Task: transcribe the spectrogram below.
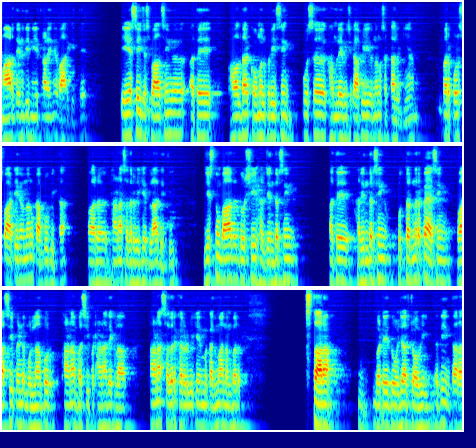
ਮਾਰ ਦੇਣ ਦੀ ਨੀਅਤ ਨਾਲ ਇਹਨੇ ਵਾਰ ਕੀਤੇ। ਏਐਸਆਈ ਜਸਪਾਲ ਸਿੰਘ ਅਤੇ ਹੌਲਦਾਰ ਕੋਮਲਪ੍ਰੀਤ ਸਿੰਘ ਉਸ ਹਮਲੇ ਵਿੱਚ ਕਾਫੀ ਉਹਨਾਂ ਨੂੰ ਸੱਟਾਂ ਲੱਗੀਆਂ, ਪਰ ਪੁਲਿਸ ਪਾਰਟੀ ਨੇ ਉਹਨਾਂ ਨੂੰ ਕਾਬੂ ਕੀਤਾ ਔਰ ਥਾਣਾ ਸਦਰ ਵਿਖੇ ਇਤਲਾਹ ਦਿੱਤੀ, ਜਿਸ ਤੋਂ ਬਾਅਦ ਦੋਸ਼ੀ ਹਰਜਿੰਦਰ ਸਿੰਘ ਅਤੇ ਹਰਿੰਦਰ ਸਿੰਘ, ਪੁੱਤਰ ਨਿਰਭੈ ਸਿੰਘ, ਵਾਸੀ ਪਿੰਡ ਮੁੱਲਾਂਪੁਰ, ਥਾਣਾ ਬਸੀ ਪਠਾਣਾ ਦੇ ਖਿਲਾਫ, ਥਾਣਾ ਸਦਰ ਖਰੜ ਵਿਖੇ ਮੁਕੱਦਮਾ ਨੰਬਰ 17 ਬਟੇ 2024 ਅਧੀਨ ਧਾਰਾ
